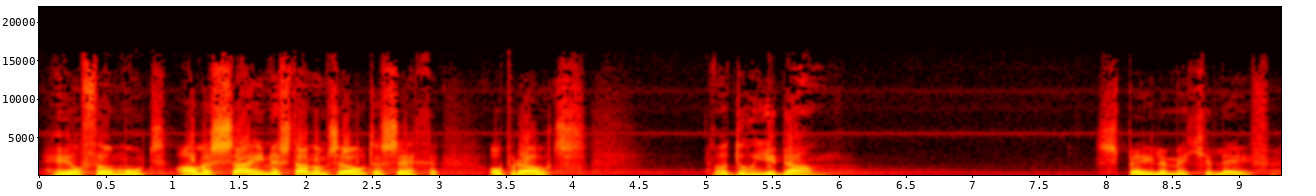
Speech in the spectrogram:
Heel veel moed. Alle seinen staan om zo te zeggen op rood. Wat doe je dan? Spelen met je leven.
